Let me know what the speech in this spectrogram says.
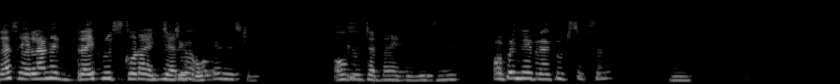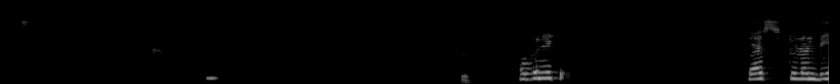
గ్యాస్ ఎలానే డ్రై ఫ్రూట్స్ కూడా ఇచ్చారు. ఓపెన్ చేసి ఓపెన్ చేద్దాం ఓపెన్ చేయ డ్రై ఫ్రూట్స్. ఒకసారి ఓపెన్ ఇట్ గ్యాస్ చూడండి.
